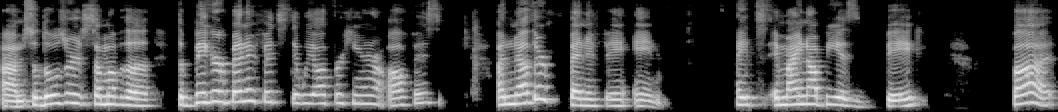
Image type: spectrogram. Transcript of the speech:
Um, so those are some of the the bigger benefits that we offer here in our office. Another benefit and it's it might not be as big but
